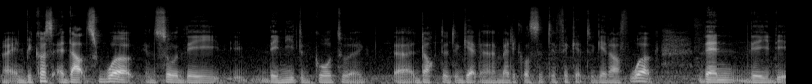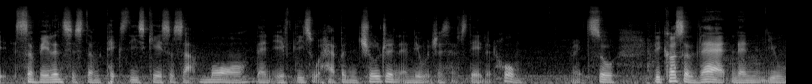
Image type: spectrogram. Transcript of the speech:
Right? And because adults work, and so they, they need to go to a doctor to get a medical certificate to get off work, then the, the surveillance system picks these cases up more than if these would happen in children and they would just have stayed at home. Right? So because of that, then you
